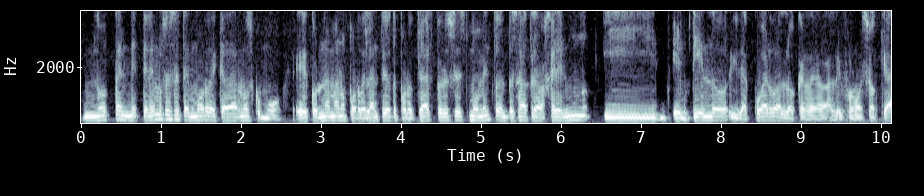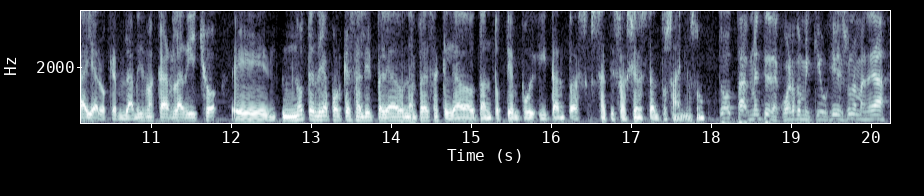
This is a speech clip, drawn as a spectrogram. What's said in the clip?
no ten- tenemos ese temor de quedarnos como eh, con una mano por delante y otra por detrás, pero ese es momento de empezar a trabajar en uno y entiendo y de acuerdo a lo que la, a la información que hay, a lo que la misma Carla ha dicho, eh, no tendría por qué salir peleada de una empresa que le ha dado tanto tiempo y tantas satisfacciones tantos años, ¿no? Totalmente de acuerdo, mi querido Gil, es una manera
